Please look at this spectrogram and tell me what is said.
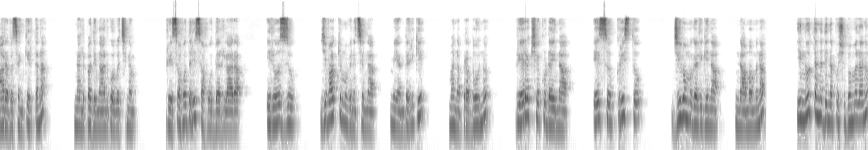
ఆరవ సంకీర్తన నలపది నాలుగో వచనం. ప్రియ సహోదరి సహోదరులారా ఈరోజు ఈ వాక్యము వినిచిన మీ అందరికీ మన ప్రభువును ప్రేరక్షకుడైన యేసు క్రీస్తు జీవము కలిగిన నామమున ఈ నూతన దినపు శుభములను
